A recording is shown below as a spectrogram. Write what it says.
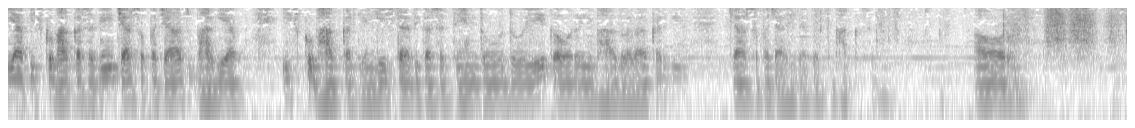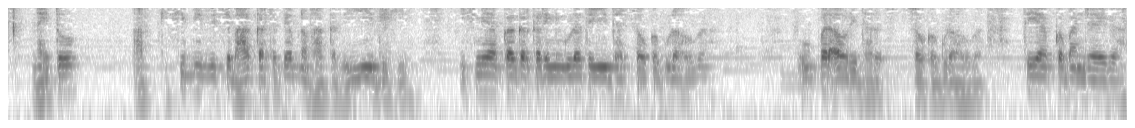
ये आप इसको भाग कर सकते हैं, चार सौ पचास भागे आप इसको भाग कर देंगे इस तरह भी कर सकते हैं, दो दो, एक, और ये भाग लगा करके चार सौ पचास इधर करके भाग कर सकते हैं। और नहीं तो आप किसी भी से भाग कर सकते हैं, अपना भाग कर ये देखिए इसमें आपका अगर करेंगे गुड़ा तो ये इधर सौ का गुड़ा होगा। ऊपर और इधर सौ का गुड़ा होगा। तो ये आपका बन जाएगा।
